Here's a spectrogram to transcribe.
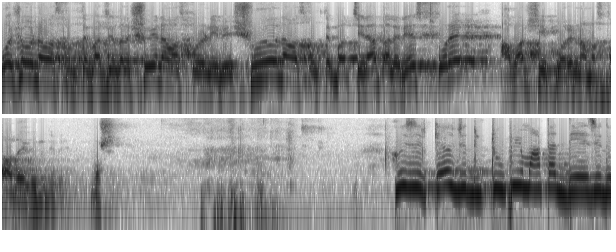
বসেও নামাজ পড়তে পারছি না, তাহলে শুয়ে নামাজ পড়ে নিবে। শুয়েও নামাজ পড়তে পারছি না, তাহলে রেস্ট করে আবার সে পরে নামাজটা আদায় করে দিবে। বসে হুজুর, কেউ যদি টুপি মাথা দিয়ে যদি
